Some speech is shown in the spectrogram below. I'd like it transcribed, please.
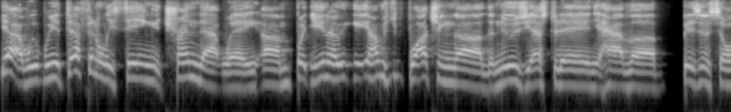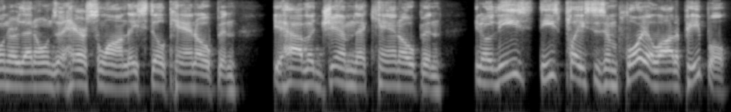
Yeah, we, we're definitely seeing it trend that way. Um, but you know, I was watching uh, the news yesterday, and you have a business owner that owns a hair salon; they still can't open. You have a gym that can't open. You know, these these places employ a lot of people,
